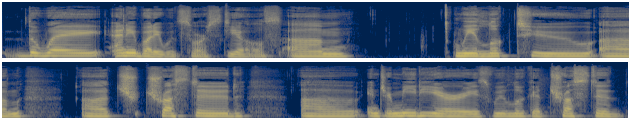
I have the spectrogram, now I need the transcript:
the way anybody would source deals. Um, we look to um, uh, tr- trusted uh, intermediaries. We look at trusted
